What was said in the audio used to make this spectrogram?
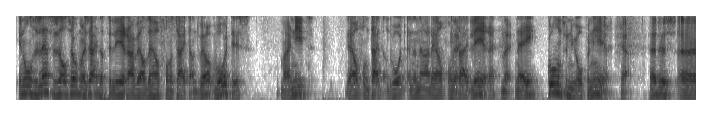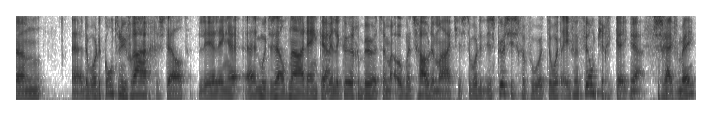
in onze lessen zal het zomaar zijn dat de leraar wel de helft van de tijd aan het woord is, maar niet de helft van de tijd aan het woord en daarna de helft van de tijd leren. Nee. nee. continu op en neer. Ja. dus um, uh, er worden continu vragen gesteld. Leerlingen moeten zelf nadenken. Ja. Willekeur gebeurt er, maar ook met schoudermaatjes. Er worden discussies gevoerd. Er wordt even een filmpje gekeken. Ja. Ze schrijven mee?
